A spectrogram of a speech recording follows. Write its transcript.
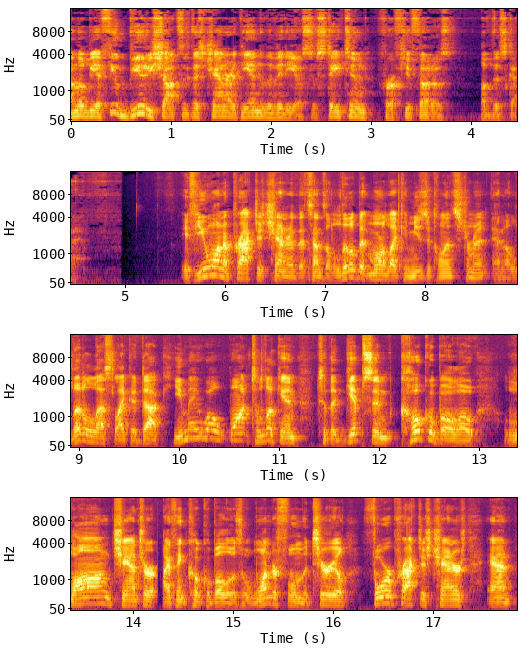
And there'll be a few beauty shots of this chanter at the end of the video, so stay tuned for a few photos of this guy. If you want a practice chanter that sounds a little bit more like a musical instrument and a little less like a duck, you may well want to look into the Gibson Cocobolo long chanter. I think Cocobolo is a wonderful material for practice chanters, and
